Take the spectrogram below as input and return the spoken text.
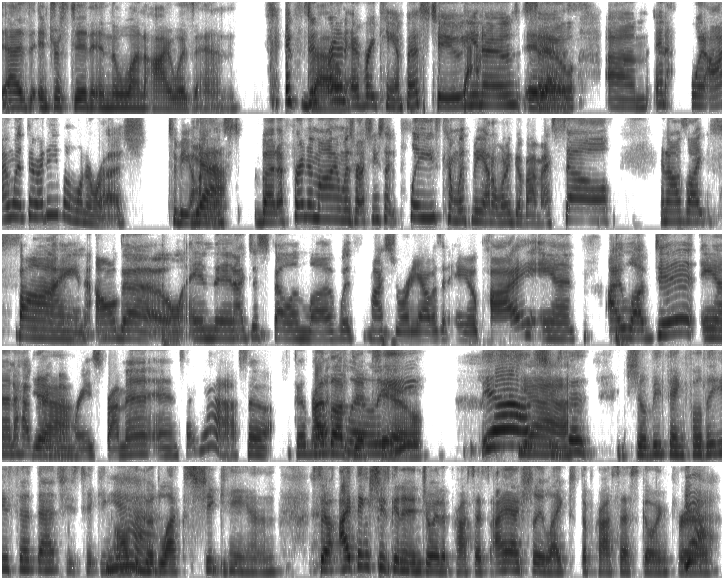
as interested in the one I was in. It's different so, every campus too, yeah, you know. So, um, and when I went there, I didn't even want to rush, to be honest. Yeah. But a friend of mine was rushing. He's like, "Please come with me. I don't want to go by myself." And I was like, fine, I'll go. And then I just fell in love with my sorority. I was an AOPI and I loved it and I have yeah. great memories from it. And so, yeah. So good luck. I loved Lily. it too. Yeah, yeah. She said she'll be thankful that you said that. She's taking yeah. all the good lucks she can. So I think she's going to enjoy the process. I actually liked the process going through. Yeah.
